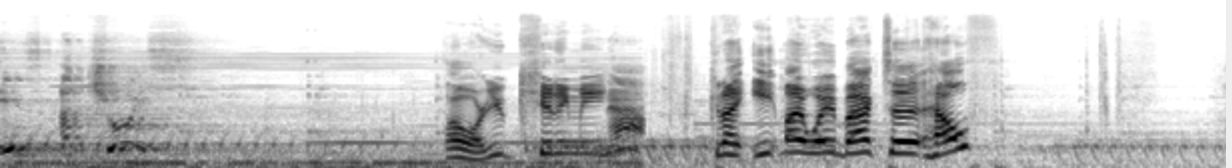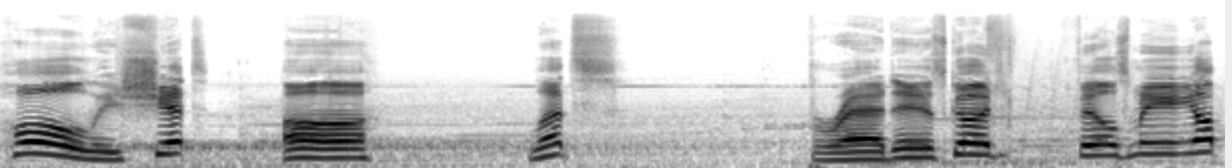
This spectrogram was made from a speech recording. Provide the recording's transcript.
is a choice. Oh, are you kidding me? Now, Can I eat my way back to health? Holy shit. Uh, let's... Bread is good. Fills me up.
